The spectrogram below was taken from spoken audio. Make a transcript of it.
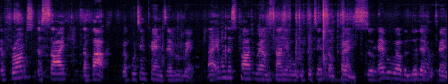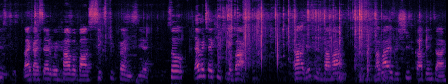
the front, the side, the back, we're putting pens everywhere. Now even this part where I'm standing, we'll be putting some pens. So everywhere will be loaded with pens. Like I said, we have about 60 pens here. So let me take you to the back. Now this is Baba. Baba is the chief carpenter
